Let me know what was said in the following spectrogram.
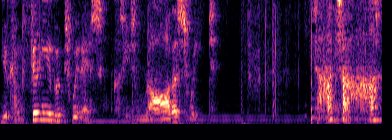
you can fill your boots with this because it's rather sweet. Ta ta.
